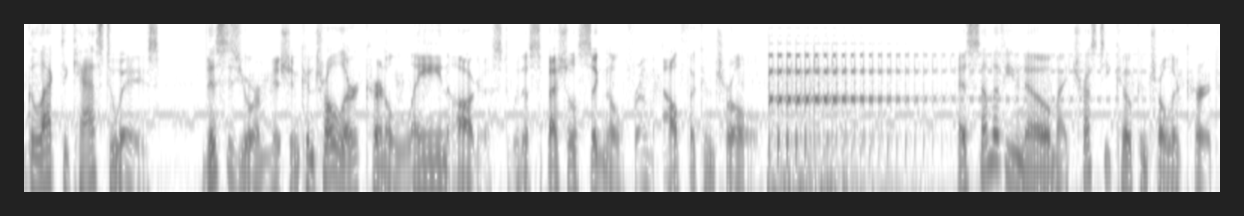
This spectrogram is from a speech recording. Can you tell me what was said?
Galactic Castaways. This is your mission controller, Colonel Lane August, with a special signal from Alpha Control. As some of you know, my trusty co controller Kurt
